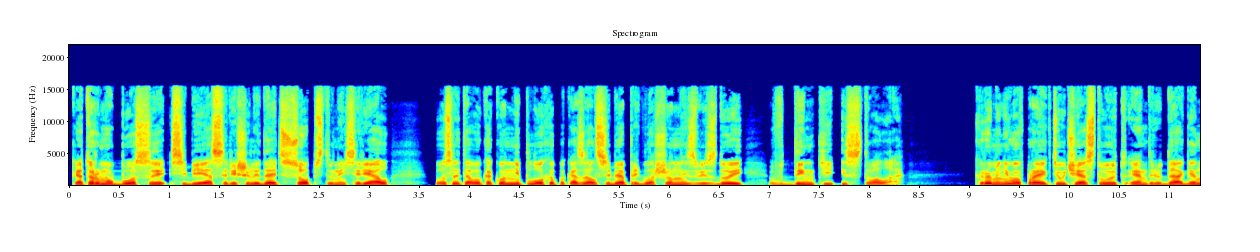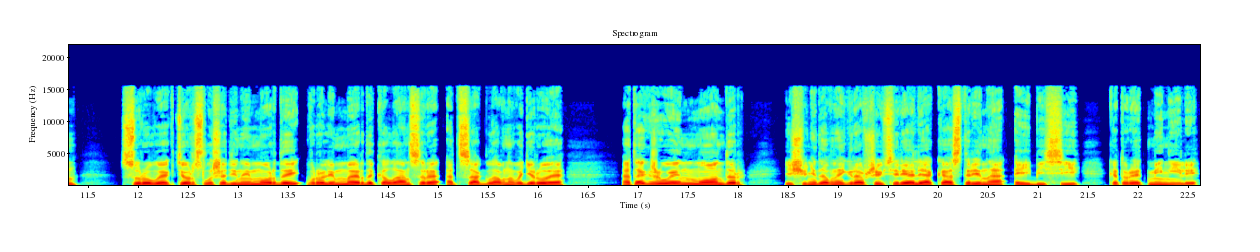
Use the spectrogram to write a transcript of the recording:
которому боссы CBS решили дать собственный сериал после того, как он неплохо показал себя приглашенной звездой в «Дымке из ствола». Кроме него в проекте участвуют Эндрю Даган — суровый актер с лошадиной мордой в роли Мердока Лансера, отца главного героя, а также Уэйн Мондер, еще недавно игравший в сериале о Кастере на ABC, который отменили,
